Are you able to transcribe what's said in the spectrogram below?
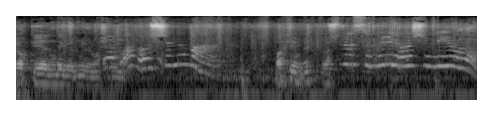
Yok bir yerinde görünüyor maşallah. baba şuna bak. Bakayım bir. Bak. Şurası böyle aşınıyor.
